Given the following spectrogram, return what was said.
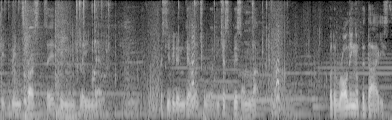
It brings frustrating playing that. Because you didn't get what you wanted, just based on luck. For the rolling of the dice.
